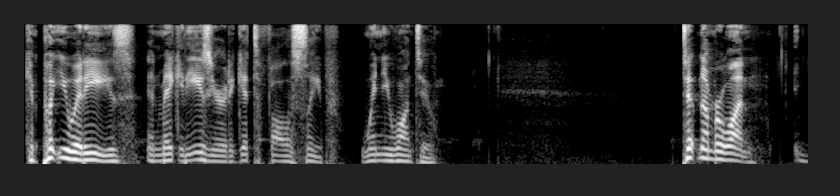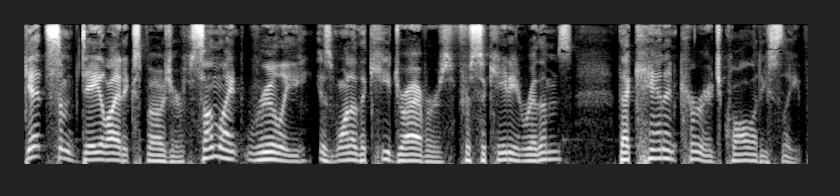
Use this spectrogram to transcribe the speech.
can put you at ease and make it easier to get to fall asleep when you want to. Tip number one get some daylight exposure. Sunlight really is one of the key drivers for circadian rhythms that can encourage quality sleep.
